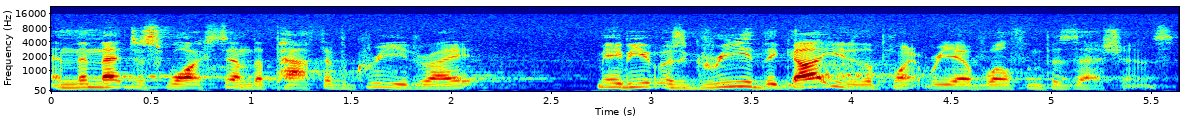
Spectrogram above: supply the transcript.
And then that just walks down the path of greed, right? Maybe it was greed that got you to the point where you have wealth and possessions.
